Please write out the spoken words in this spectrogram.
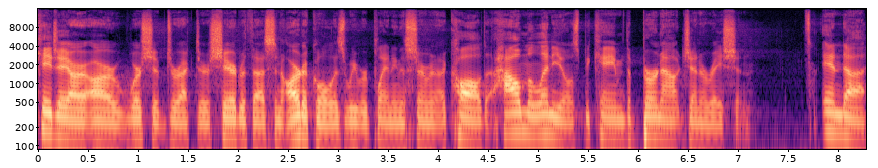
KJ, our, our worship director, shared with us an article as we were planning the sermon called How Millennials Became the Burnout Generation. And uh,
